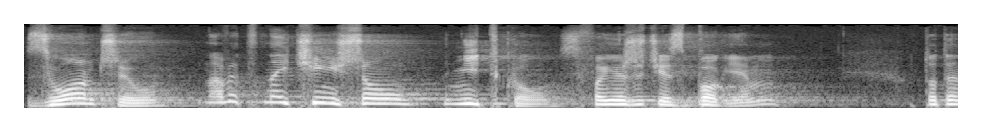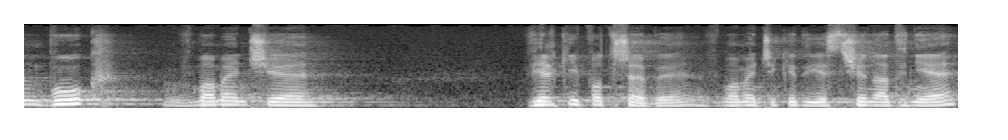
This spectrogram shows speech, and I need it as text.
złączył nawet najcieńszą nitką swoje życie z Bogiem, to ten Bóg w momencie wielkiej potrzeby, w momencie, kiedy jest się na dnie,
